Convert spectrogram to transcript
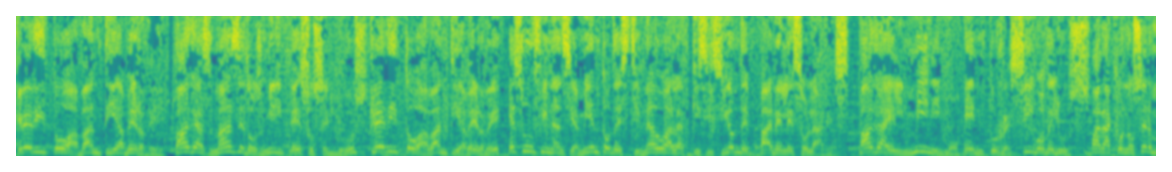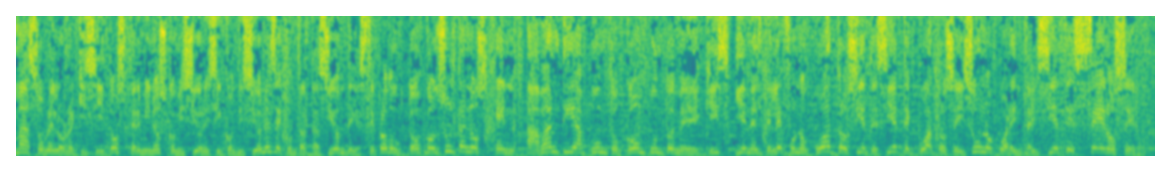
Crédito Avantia Verde. ¿Pagas más de dos mil pesos en luz? Crédito Avantia Verde es un financiamiento destinado a la adquisición de paneles solares. Paga el mínimo en tu recibo de luz. Para conocer más sobre los requisitos, términos, comisiones y condiciones de contratación de este producto, consúltanos en avantia.com.mx y en el teléfono 477 461 4700.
